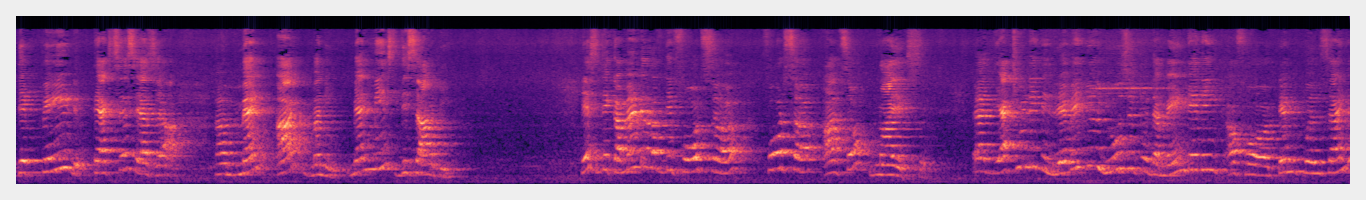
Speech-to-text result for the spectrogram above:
they paid taxes as uh, men or money. Men means this army. Yes, the commander of the force, are also Nayaks. Uh, actually, the revenue used to the maintaining of uh, temples and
